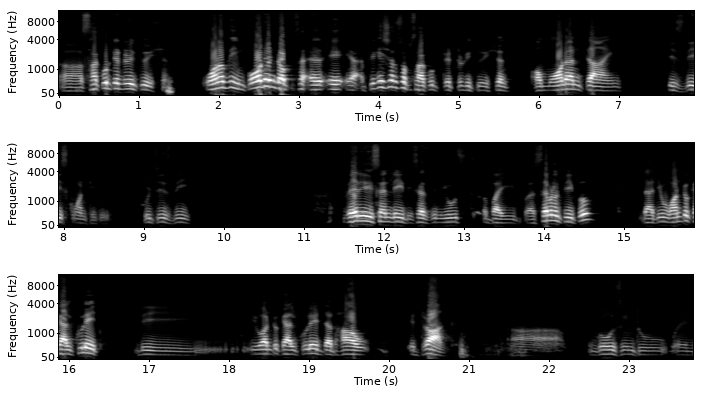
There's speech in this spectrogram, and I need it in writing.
uh, equation one of the important uh, applications of Sackur-Tetrode equation of modern times is this quantity which is the very recently this has been used by uh, several people that you want to calculate the you want to calculate that how a drug uh, goes into in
